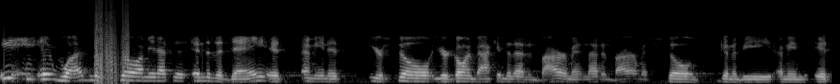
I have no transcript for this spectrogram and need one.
It, it was, but still, I mean, at the end of the day, it's I mean, it's you're still you're going back into that environment, and that environment's still going to be. I mean, it's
